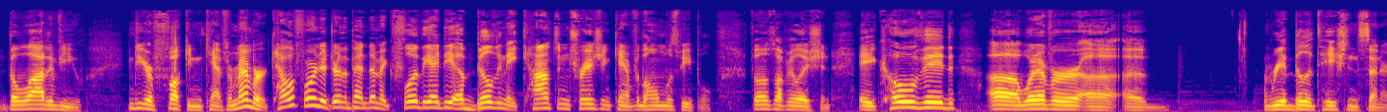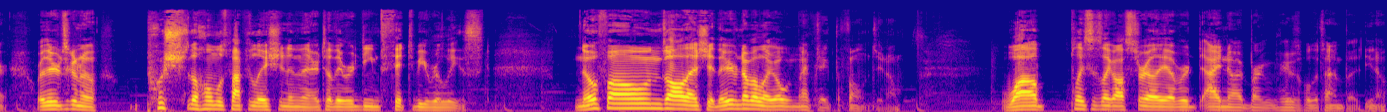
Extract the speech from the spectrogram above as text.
the lot of you into your fucking camps. Remember, California during the pandemic floated the idea of building a concentration camp for the homeless people, for the homeless population, a COVID, uh, whatever, uh, uh rehabilitation center where they're just gonna push the homeless population in there until they were deemed fit to be released. No phones, all that shit. They're even about like, oh, we might to take the phones, you know. While places like Australia, were, I know I bring here's all the time, but you know,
